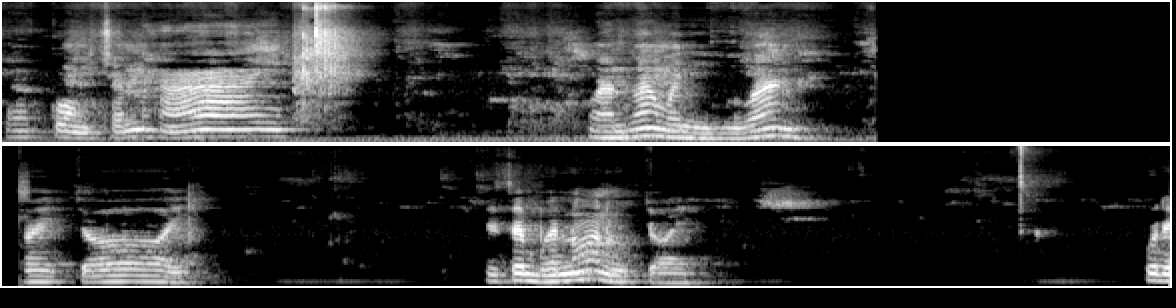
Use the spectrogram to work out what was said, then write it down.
ปลากล่องฉันหายวานว่างไว้นี่หมู่บ้านจอยจอยจะเสมือนนอนของจอย ผู้ใด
